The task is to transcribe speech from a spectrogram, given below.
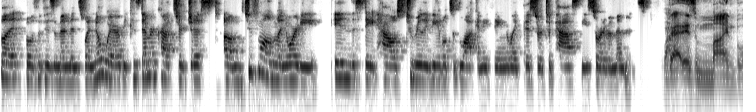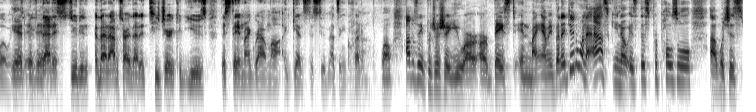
But both of his amendments went nowhere because Democrats are just um, too small a minority in the state house to really be able to block anything like this or to pass these sort of amendments. Wow. That is mind blowing. It, it is. That a student, that I'm sorry, that a teacher could use the stand my ground law against a student. That's incredible. Yeah. Well, obviously, Patricia, you are, are based in Miami, but I did want to ask, you know, is this proposal, uh, which is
